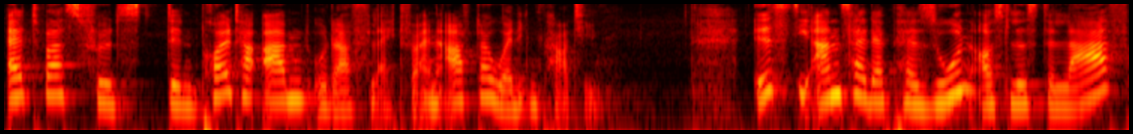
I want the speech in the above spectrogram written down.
etwas für den Polterabend oder vielleicht für eine After-Wedding-Party. Ist die Anzahl der Personen aus Liste Love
